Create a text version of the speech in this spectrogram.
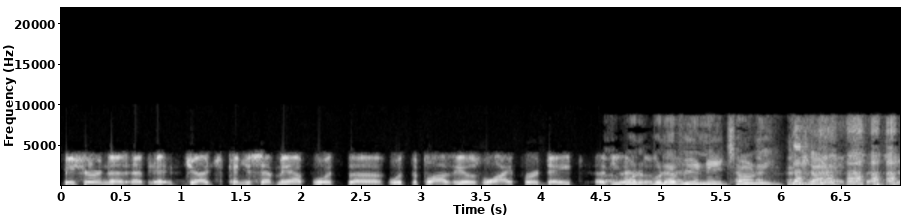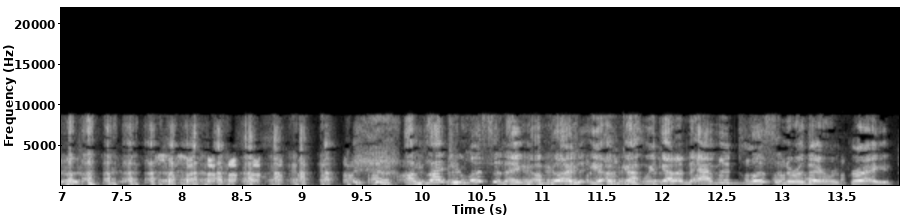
be sure and uh, uh, Judge, can you set me up with uh, with De Blasio's wife for a date? Uh, do you What, those whatever you need, Tony. You got it. I'm glad you're listening. I'm glad yeah, I've got, we got an avid listener there. Great.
